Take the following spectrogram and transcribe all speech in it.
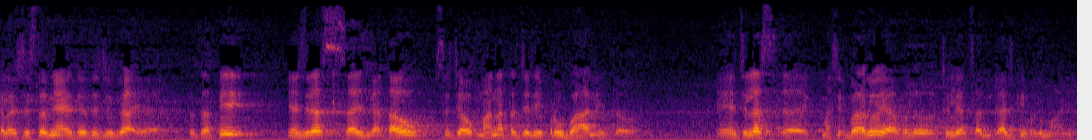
Kalau sistemnya itu itu juga ya. Tetapi yang jelas saya nggak tahu sejauh mana terjadi perubahan itu. Yang jelas eh, masih baru ya perlu dilihat lagi perkembangannya.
